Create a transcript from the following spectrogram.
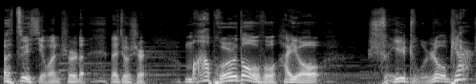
呃最喜欢吃的那就是麻婆豆腐，还有水煮肉片了。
